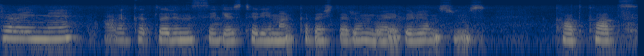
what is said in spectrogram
Çöreğimi ara katlarını size göstereyim arkadaşlarım. Böyle görüyor musunuz? Kat kat.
